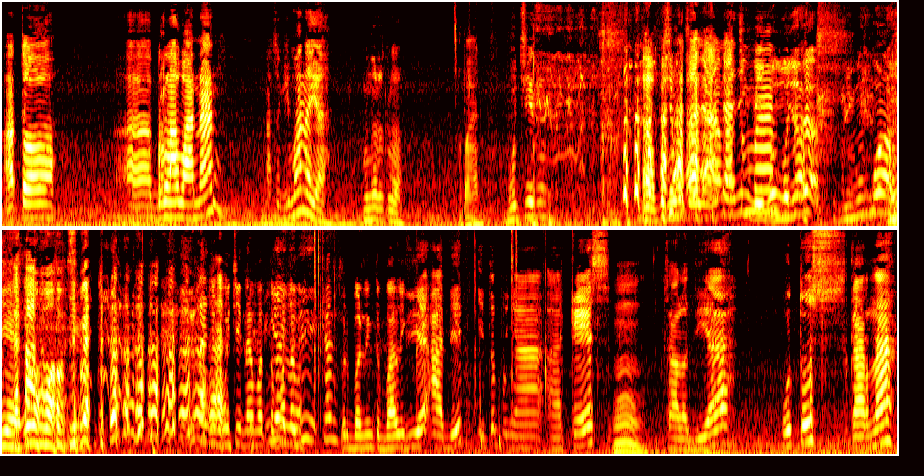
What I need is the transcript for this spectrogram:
Atau eh, berlawanan atau gimana ya menurut lo? Apaan? Bucin apa sih pertanyaannya anjing bingung gue Iya. juga bingung gua Iya, lu ngomong apa sih, Bet? Lu nanya bucin sama Iya, temen jadi kan berbanding terbalik dia Adit itu punya eh, case Hmm. kalau dia putus karena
